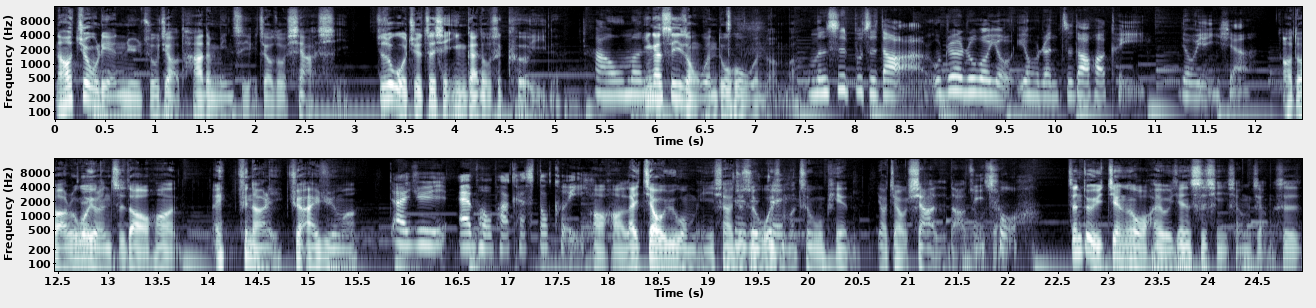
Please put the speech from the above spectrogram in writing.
然后就连女主角她的名字也叫做夏希。就是我觉得这些应该都是可以的，好，我们应该是一种温度或温暖吧。我们是不知道啊，我觉得如果有有人知道的话，可以留言一下。哦，对啊，如果有人知道的话，哎，去哪里？去 IG 吗？IG、Apple Podcast 都可以。好好来教育我们一下，就是为什么这部片要叫《夏日大作战》？没错。针对于剑二，我还有一件事情想讲，是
